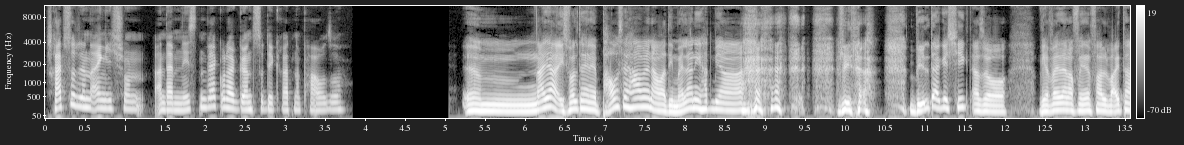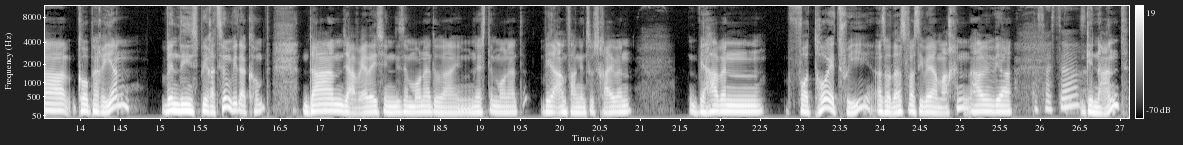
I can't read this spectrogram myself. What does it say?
Schreibst du denn eigentlich schon an deinem nächsten Werk oder gönnst du dir gerade eine Pause? Ähm, naja, ich wollte eine Pause haben, aber die Melanie hat mir wieder Bilder geschickt. Also wir werden auf jeden Fall weiter kooperieren. Wenn die Inspiration wiederkommt, dann ja, werde ich in diesem Monat oder im nächsten Monat wieder anfangen zu schreiben. Wir haben Photoetry, also das, was wir machen, haben wir Was heißt das? genannt.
